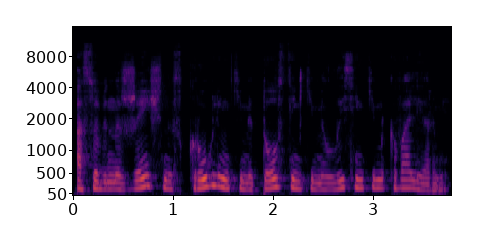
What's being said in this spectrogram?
Особенно женщины с кругленькими, толстенькими, лысенькими кавалерами.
